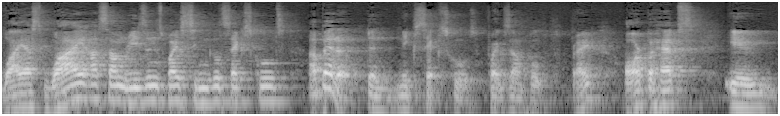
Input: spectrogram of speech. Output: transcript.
Why are, why are some reasons why single sex schools are better than mixed sex schools, for example, right? Or perhaps in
